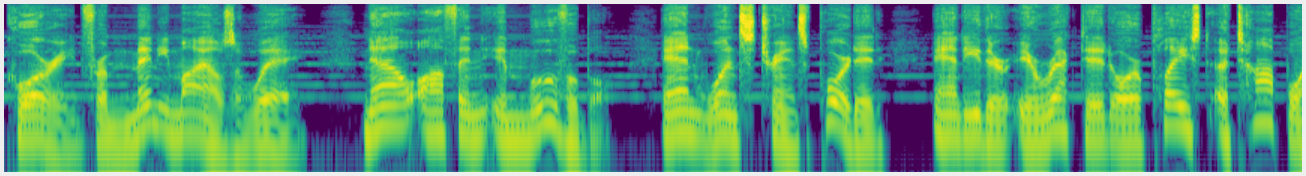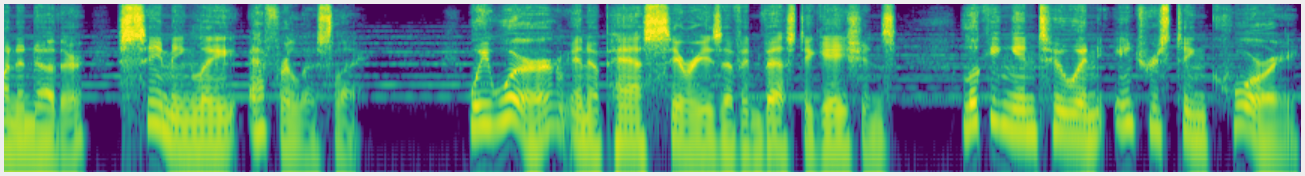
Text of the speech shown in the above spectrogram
quarried from many miles away, now often immovable, and once transported and either erected or placed atop one another seemingly effortlessly. We were, in a past series of investigations, looking into an interesting quarry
